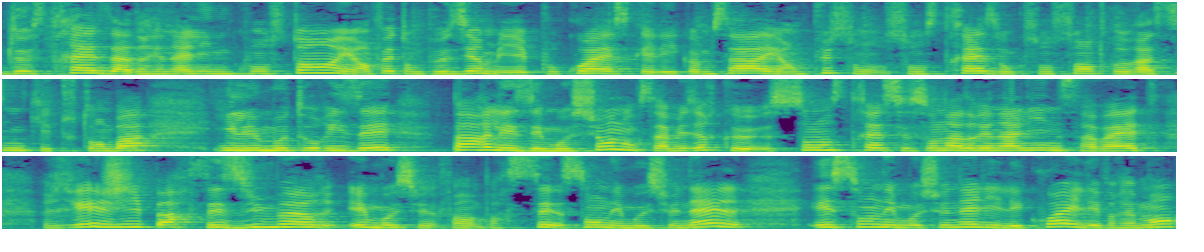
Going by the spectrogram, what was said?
de stress, d'adrénaline constant. Et en fait on peut se dire mais pourquoi est-ce qu'elle est comme ça? Et en plus son stress donc son centre racine qui est tout en bas il est motorisé par les émotions. Donc ça veut dire que son stress et son adrénaline, ça va être régi par ses humeurs émotionnelles, enfin par son émotionnel. Et son émotionnel, il est quoi? Il est vraiment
